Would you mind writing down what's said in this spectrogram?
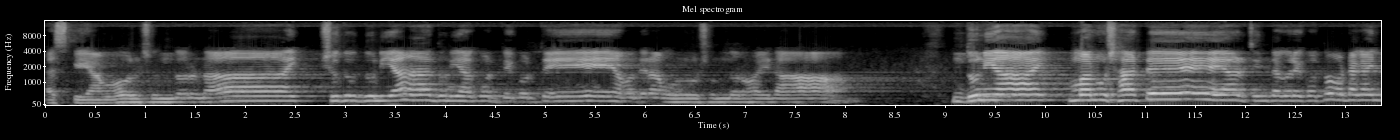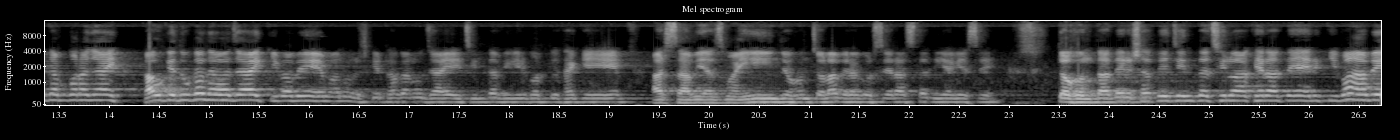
আজকে আমল সুন্দর নাই। শুধু দুনিয়া দুনিয়া করতে করতে আমাদের আমল সুন্দর হয় না। দুনিয়ায় মানুষ হাঁটে, আর চিন্তা করে কত টাকা ইনকাম করা যায়, কাউকে ধোকা দেওয়া যায়, কীভাবে মানুষকে ঠকানো যায়, এই চিন্তা ফিকির করতে থাকে। আর সাবি আজমাইন যখন চলাফেরা করছে, রাস্তা দিয়ে গেছে, তখন তাদের সাথে চিন্তা ছিল আখেরাতের, কীভাবে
